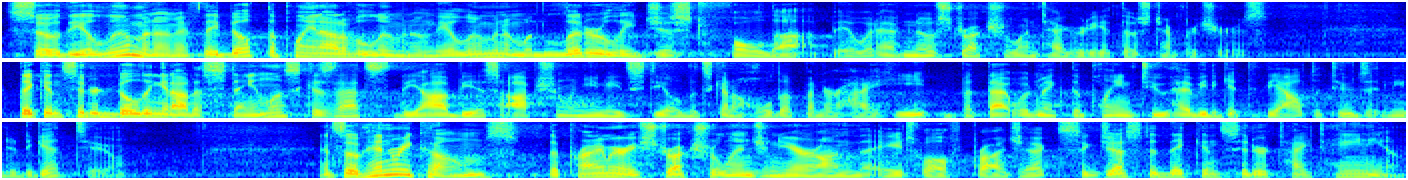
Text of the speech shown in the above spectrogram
So the aluminum, if they built the plane out of aluminum, the aluminum would literally just fold up. It would have no structural integrity at those temperatures. They considered building it out of stainless because that's the obvious option when you need steel that's going to hold up under high heat, but that would make the plane too heavy to get to the altitudes it needed to get to. And so Henry Combs, the primary structural engineer on the A12 project, suggested they consider titanium.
